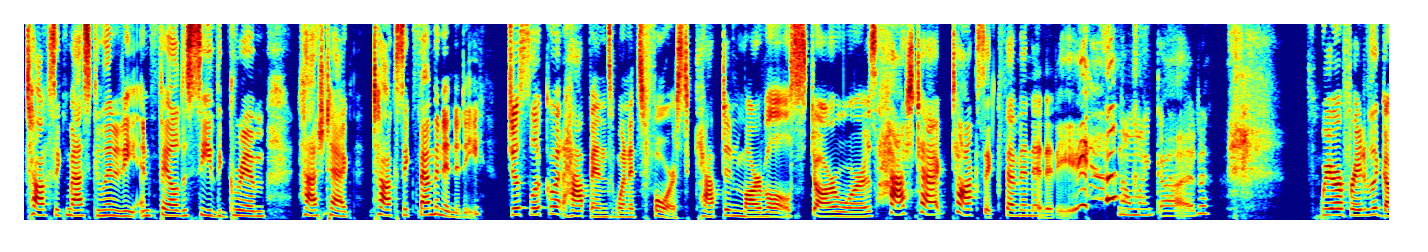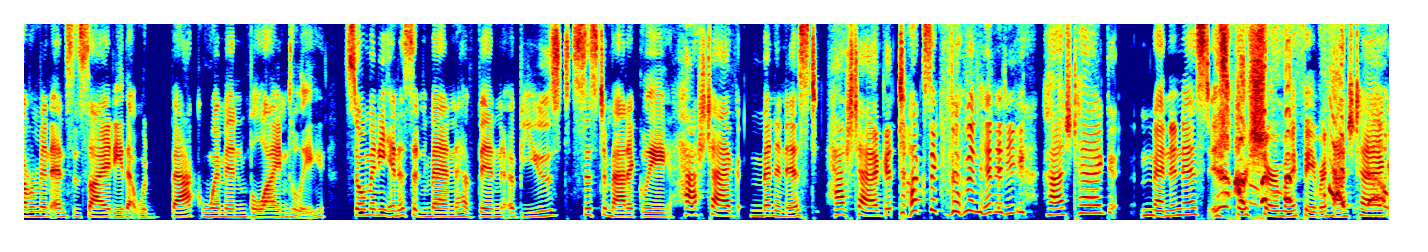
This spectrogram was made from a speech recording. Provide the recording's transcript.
toxic masculinity and fail to see the grim hashtag toxic femininity. Just look what happens when it's forced. Captain Marvel, Star Wars, hashtag toxic femininity. Oh my God. We are afraid of the government and society that would back women blindly. So many innocent men have been abused systematically. Hashtag meninist. Hashtag toxic femininity. Hashtag meninist is for sure my favorite hashtag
